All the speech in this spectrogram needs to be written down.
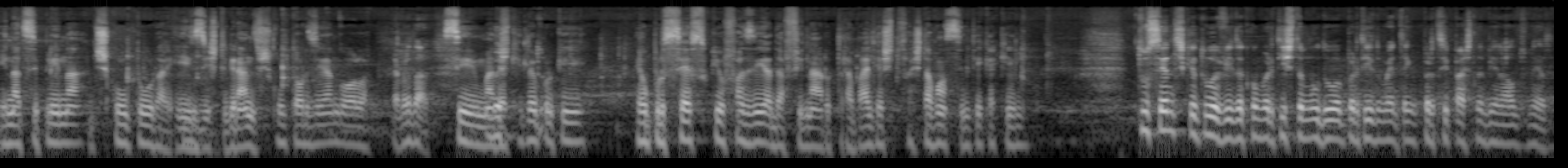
e na disciplina de escultura. E existem grandes escultores em Angola. É verdade. Sim, mas, mas aquilo é porque é o processo que eu fazia de afinar o trabalho e as pessoas estavam a sentir que aquilo. Tu sentes que a tua vida como artista mudou a partir do momento em que participaste na Bienal de Veneza?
